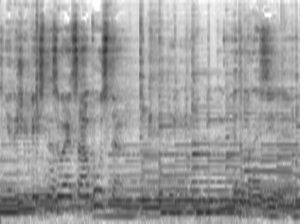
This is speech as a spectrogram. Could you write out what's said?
Следующая песня называется «Августа». Это Бразилия.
